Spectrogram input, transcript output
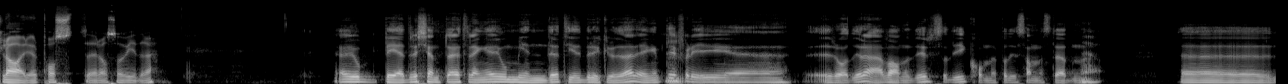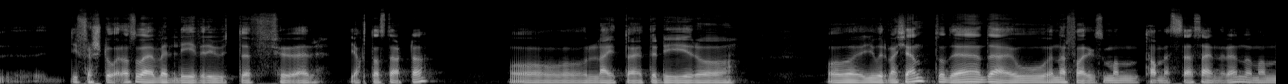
klargjør poster osv. Jo bedre kjent du er i terrenget, jo mindre tid bruker du der, egentlig. Fordi eh, rådyr er vanedyr, så de kommer på de samme stedene. Ja. Eh, de første åra var jeg veldig ivrig ute før jakta starta. Og leita etter dyr og, og gjorde meg kjent. Og det, det er jo en erfaring som man tar med seg seinere når man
